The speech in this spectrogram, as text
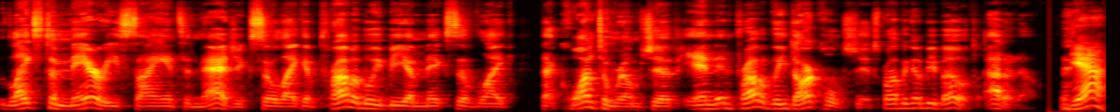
likes to marry science and magic, so like it'd probably be a mix of like that quantum realm ship and, and probably Darkhold shit. It's probably going to be both. I don't know yeah,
